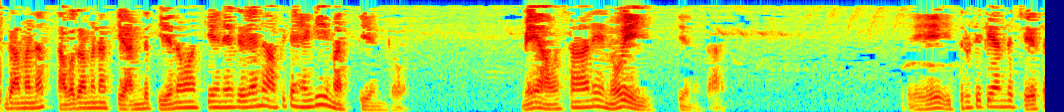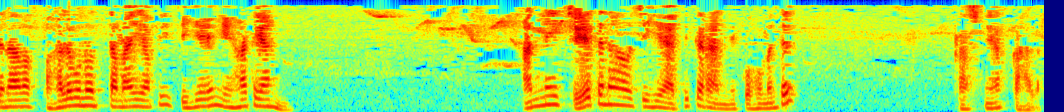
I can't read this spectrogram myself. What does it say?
ගමනක් තව ගමනක් යන්න තියෙනවා කියන එක ගැන අපිට හැඟීමක් තියෙන්න ඕන. මේ අවසානයේ නොවේයි කියන කාරණා. ඒ ඉතුරු ටික යන්න චේතනාවක් පහළ වුණොත් තමයි අපි සිහියෙන් එහාට යන්නේ. අන්නේ චේතනාව සිහිය ඇති කරන්නේ කොහොමද? ප්‍රශ්නයක් අහලා.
